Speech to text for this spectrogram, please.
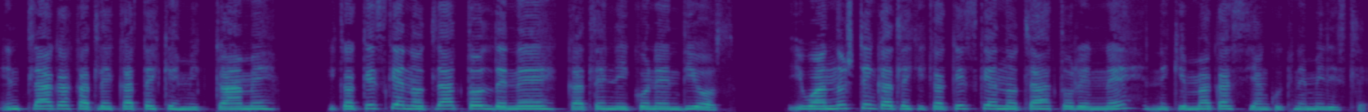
intlaka katleh kateh keh mikkameh, kikakiskeh notlahtol de neh katleh nikone Dios. Iwan nochtin katleh kikakiskeh notlahtol in neh nikinmakas yankuik nemilistle.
